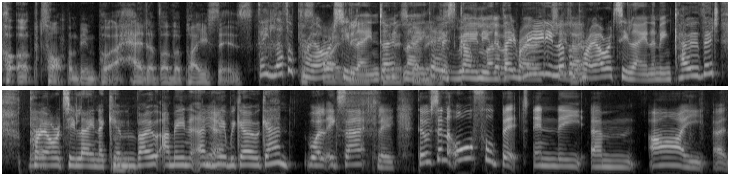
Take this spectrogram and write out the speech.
put up top and being put ahead of other places. They love a priority the- lane, don't they? They This really government. Love they really priority love a priority lane. I mean, COVID, priority lane akimbo. I mean, and Yeah. here we go again. Well, exactly. There was an awful bit in the um, eye, uh,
